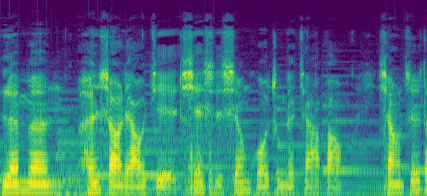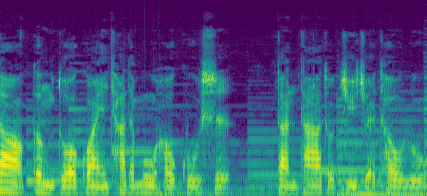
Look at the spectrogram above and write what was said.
人们很少了解现实生活中的嘉宝，想知道更多关于她的幕后故事，但她都拒绝透露。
